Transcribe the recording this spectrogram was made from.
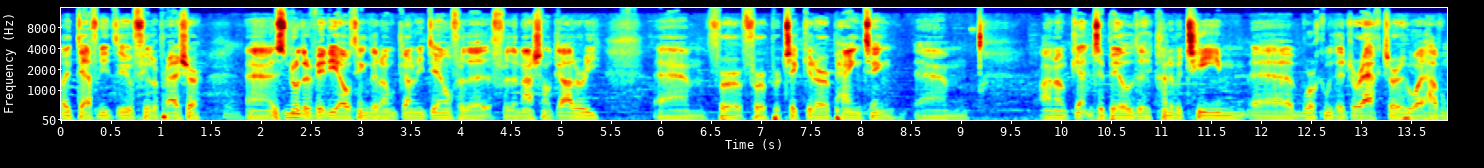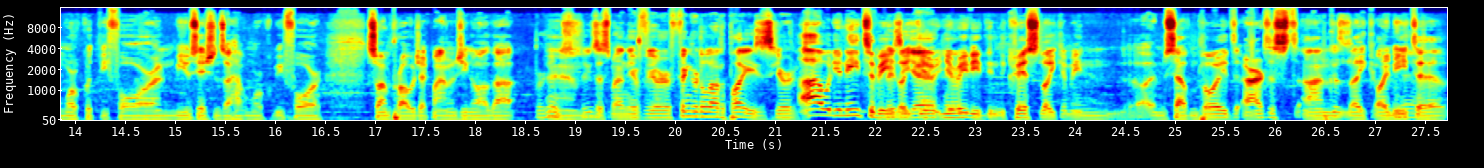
I, definitely do feel the pressure. Uh, there's another video thing that I'm going to be doing for the, for the National Gallery um, for, for a particular painting. Um, and I'm getting to build a kind of a team, uh, working with a director who I haven't worked with before, and musicians I haven't worked with before. So I'm project managing all that. Brilliant, Um, Jesus, man! You've you're fingered a lot of pies. You're Ah, well, you need to be busy, like yeah, you're, yeah. really Chris. Like, I mean, I'm self-employed artist, and 'Cause- like I need yeah. to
